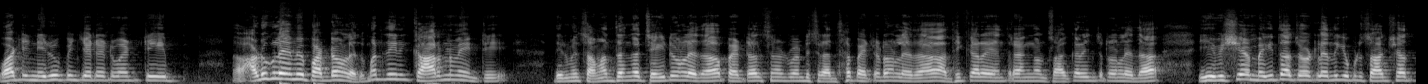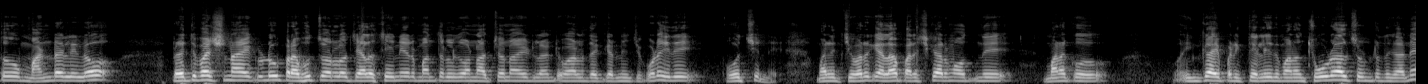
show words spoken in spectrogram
వాటిని నిరూపించేటటువంటి అడుగులు ఏమీ పడడం లేదు. మరి దీనికి కారణం ఏంటి? దీని మీద సమర్థంగా చేయటం లేదా పెట్టాల్సినటువంటి శ్రద్ధ పెట్టడం లేదా అధికార యంత్రాంగం సహకరించడం లేదా ఈ విషయం మిగతా చోట్ల ఎందుకు ఇప్పుడు సాక్షాత్తు మండలిలో ప్రతిపక్ష నాయకుడు ప్రభుత్వంలో చాలా సీనియర్ మంత్రులుగా ఉన్న అచ్చెన్నాయుడు లాంటి వాళ్ళ దగ్గర నుంచి కూడా ఇది వచ్చింది. మరి చివరికి ఎలా పరిష్కారం అవుతుంది? మనకు ఇంకా ఇప్పటికి తెలియదు మనం చూడాల్సి ఉంటుంది. కానీ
